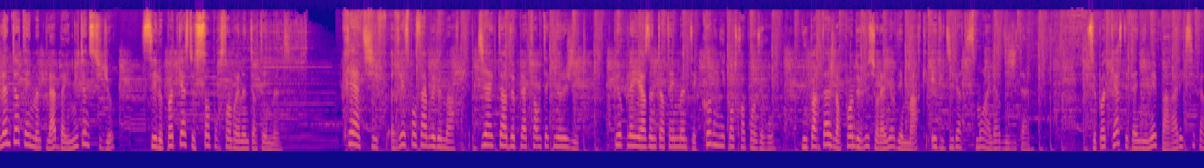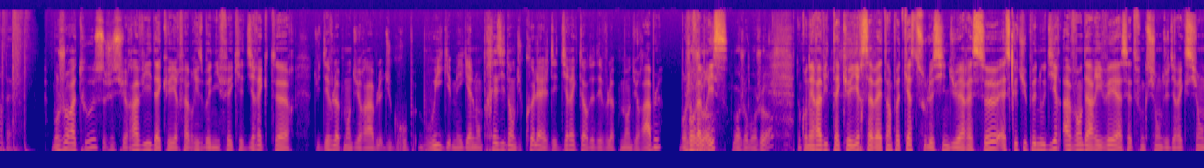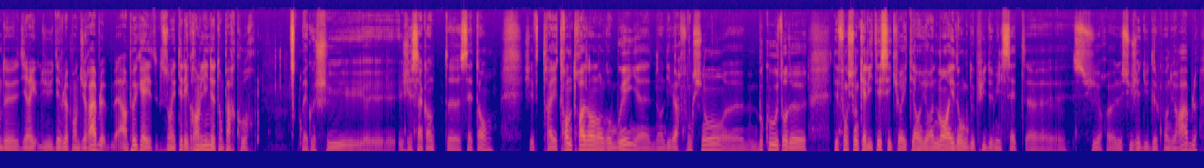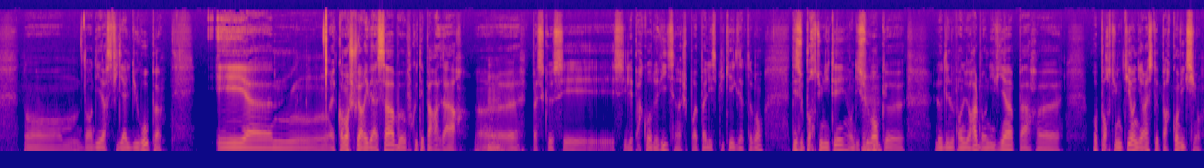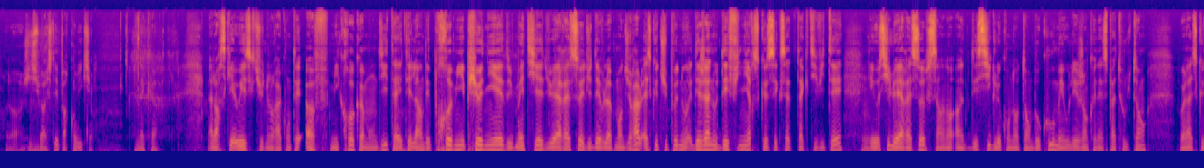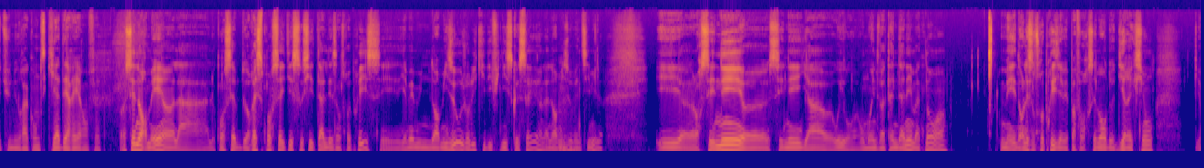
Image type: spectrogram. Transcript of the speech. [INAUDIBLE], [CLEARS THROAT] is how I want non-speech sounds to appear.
L'Entertainment Lab by Newton Studio, c'est le podcast 100% Brain Entertainment. Créatifs, responsables de marque, directeurs de plateformes technologiques, Pure Players Entertainment et Communicant 3.0 nous partagent leur point de vue sur l'avenir des marques et du divertissement à l'ère digitale. Ce podcast est animé par Alexis Ferber. Bonjour à tous, je suis ravi d'accueillir Fabrice Bonifay qui est directeur du développement durable du groupe Bouygues, mais également président du Collège des directeurs de développement durable. Bonjour, Fabrice. Bonjour, bonjour. Donc on est ravi de t'accueillir. Ça va être un podcast sous le signe du RSE. Est-ce que tu peux nous dire, avant d'arriver à cette fonction du direction de, du développement durable, un peu quelles ont été les grandes lignes de ton parcours? Bah, euh, J'ai 57 ans. J'ai travaillé 33 ans dans le groupe Bouygues, euh, dans diverses fonctions, euh, beaucoup autour de, des fonctions qualité, sécurité, environnement, et donc depuis 2007 sur le sujet du développement durable dans, dans diverses filiales du groupe. Et euh, comment je suis arrivé à ça? Bah, Écoutez, par hasard. Euh, mmh. Parce que c'est les parcours de vie, ça, je ne pourrais pas l'expliquer exactement. Des opportunités. On dit souvent mmh. que le développement durable, on y vient par euh, opportunité, on y reste par conviction. Alors j'y suis mmh. resté par conviction. D'accord. Alors, ce qui est, oui, ce que tu nous racontais off micro, comme on dit, tu as été l'un des premiers pionniers du métier du RSE et du développement durable. Est-ce que tu peux nous, déjà nous définir ce que c'est que cette activité et aussi le RSE, c'est un, des sigles qu'on entend beaucoup, mais où les gens connaissent pas tout le temps. Voilà, est-ce que tu nous racontes ce qu'il y a derrière en fait? C'est normé, hein, le concept de responsabilité sociétale des entreprises. Il y a même une norme ISO aujourd'hui qui définit ce que c'est, hein, la norme ISO 26000. Mmh. Et euh, alors c'est né, euh, c'est né il y a oui, au, moins une vingtaine d'années maintenant. Hein. Mais dans les entreprises, il n'y avait pas forcément de direction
